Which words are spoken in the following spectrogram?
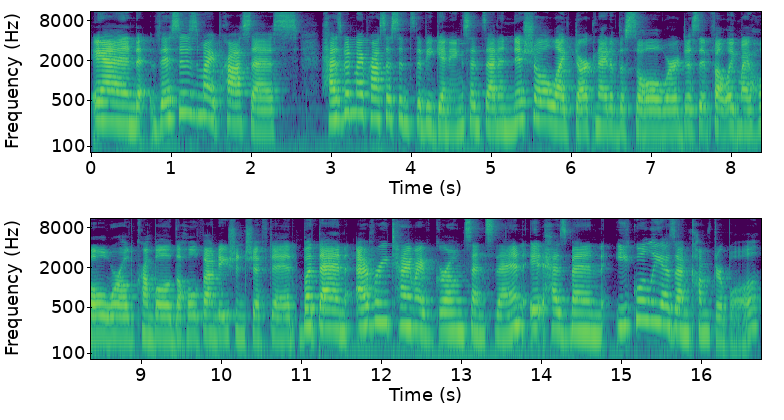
And this is my process has been my process since the beginning, since that initial like dark night of the soul where just it felt like my whole world crumbled, the whole foundation shifted. But then every time I've grown since then, it has been equally as uncomfortable.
